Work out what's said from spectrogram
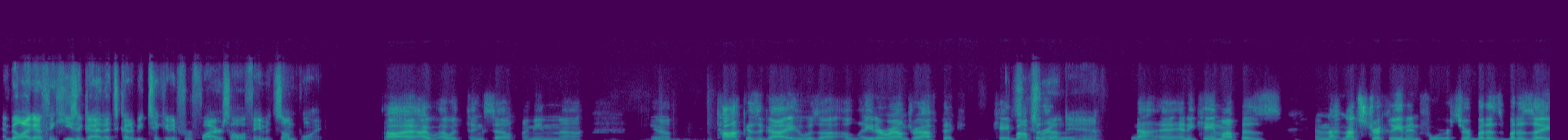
And Bill, I got to think he's a guy that's got to be ticketed for Flyers Hall of Fame at some point. Oh, I, I would think so. I mean, uh, you know, Talk is a guy who was a, a later round draft pick, came Six up as round, a, yeah, yeah, and, and, he came up as not not strictly an enforcer, but as but as a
